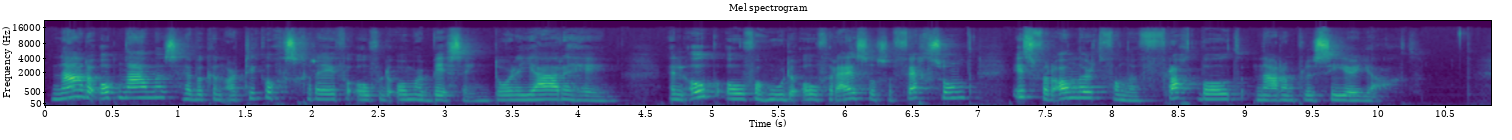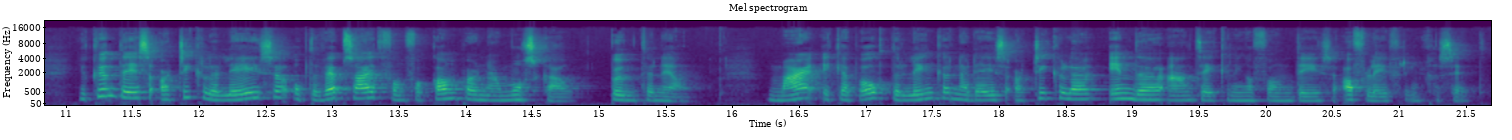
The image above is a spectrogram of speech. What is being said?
Na de opnames heb ik een artikel geschreven over de Ommerbissing door de jaren heen. En ook over hoe de Overijsselse vechtzond is veranderd van een vrachtboot naar een plezierjacht. Je kunt deze artikelen lezen op de website van Van naar Moskou.nl. Maar ik heb ook de linken naar deze artikelen in de aantekeningen van deze aflevering gezet.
